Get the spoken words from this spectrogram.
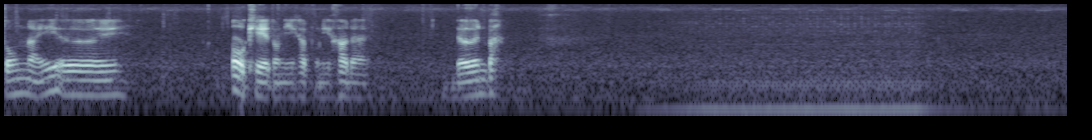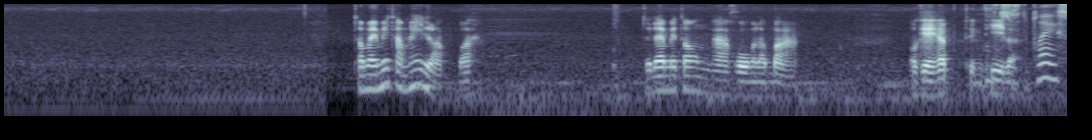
ตรงไหนเอ่ย โอเคตรงนี้ครับ ตรงนี้เข้าได้ เดินปะทำไมไม่ทำให้หลับวะ จะได้ไม่ต้องพาโคมาลำบาก โอเคครับ ถึงที่ This ละ is the place.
